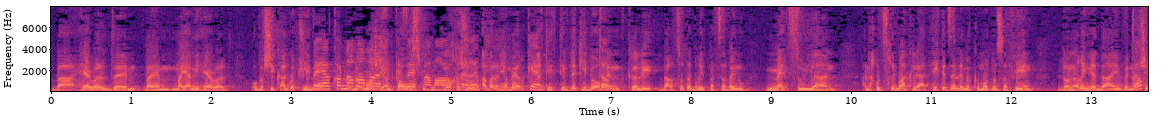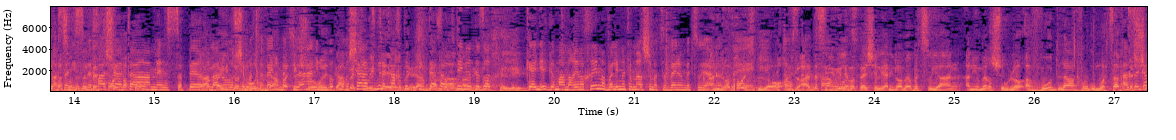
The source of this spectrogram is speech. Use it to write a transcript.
בהרלד, במיאמי הרלד. או בשיקגו טריבון. ועל כל מאמר מערכת כזה יש מאמר אחרת. לא חשוב, אבל אני אומר, כן. תבדקי באופן טוב. כללי, בארצות הברית מצבנו מצוין. אנחנו צריכים רק להעתיק את זה למקומות נוספים, לא נרים ידיים ונמשיך לעשות את זה בכל מקום. טוב, אז אני שמחה שאתה מספר לנו שמצבנו מצוין. גם בתקשורת, גם בתוויטר. כן, יש גם מאמרים אחרים, אבל אם אתה אומר שמצבנו מצוין, אז לא, אל תשימי מילים בפה שלי, אני לא אומר מצוין, אני אומר שהוא לא אבוד, הוא מצב קשה,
